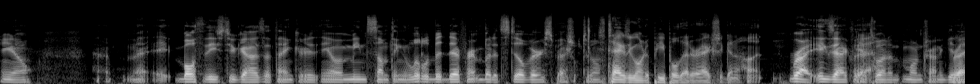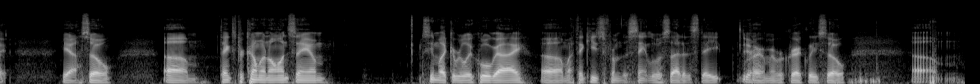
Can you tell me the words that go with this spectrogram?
You know, both of these two guys, I think, are, you know, it means something a little bit different, but it's still very special to them. These tags are going to people that are actually going to hunt. Right. Exactly. That's what I'm, what I'm trying to get right. at. Yeah. So, um, thanks for coming on, Sam. Seemed like a really cool guy. Um, I think he's from the St. Louis side of the state, if I remember correctly. So, um,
